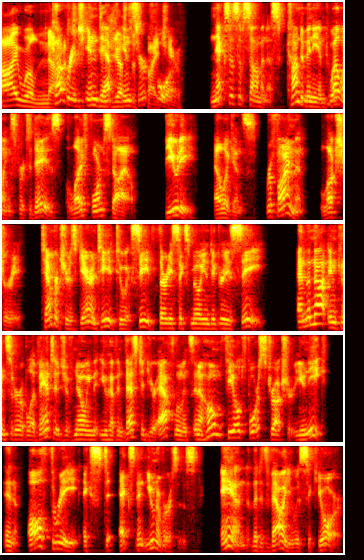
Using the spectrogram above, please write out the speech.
I will not. Coverage in depth just to insert 4. you. Nexus of Sominus, condominium dwellings for today's life form style. Beauty, elegance, refinement, luxury. Temperatures guaranteed to exceed 36 million degrees C. And the not inconsiderable advantage of knowing that you have invested your affluence in a home field force structure unique in all three ext- extant universes, and that its value is secure.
